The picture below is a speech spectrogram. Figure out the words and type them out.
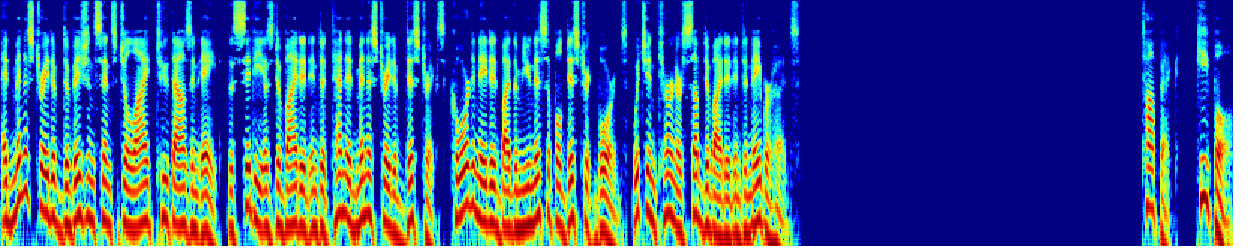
Administrative division Since July 2008, the city is divided into 10 administrative districts, coordinated by the municipal district boards, which in turn are subdivided into neighborhoods. People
